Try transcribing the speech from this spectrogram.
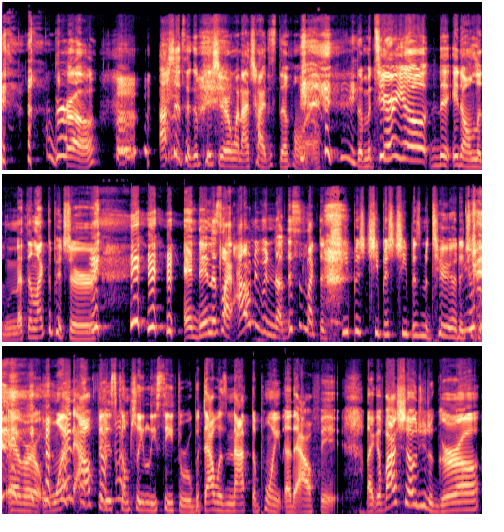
girl. I should took a picture when I tried the stuff on. the material, the, it don't look nothing like the picture, and then it's like I don't even know. This is like the cheapest, cheapest, cheapest material that you could ever. One outfit is completely see through, but that was not the point of the outfit. Like if I showed you the girl,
